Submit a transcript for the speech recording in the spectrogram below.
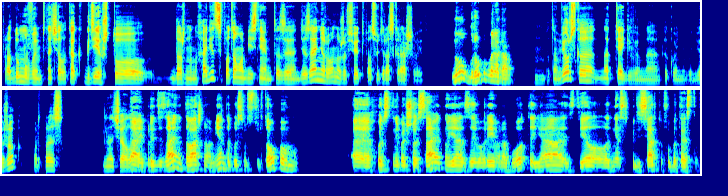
продумываем сначала, как, где, что должно находиться, потом объясняем ТЗ дизайнеру, он уже все это, по сути, раскрашивает. Ну, грубо говоря, да. Потом верстка, надтягиваем на какой-нибудь движок WordPress для начала. Да, и про дизайн это важный момент. Допустим, с Тюртопом, э, хоть это небольшой сайт, но я за его время работы я сделал несколько десятков АБ-тестов.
